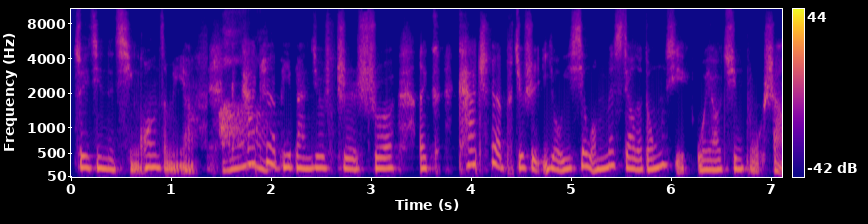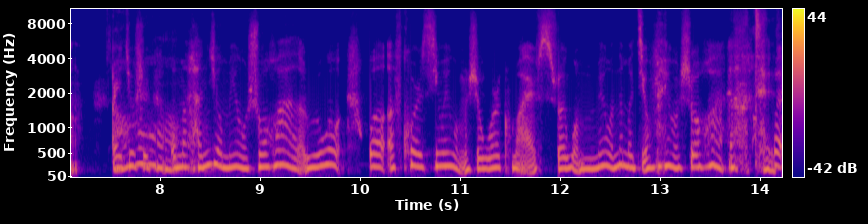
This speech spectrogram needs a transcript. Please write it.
最近的情况怎么样、哦、？Catch up 一般就是说，like catch up 就是有一些我 miss 掉的东西，我要去补上。而就是我们很久没有说话了。如果 well of course，因为我们是 work wives，所以我们没有那么久没有说话。对对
